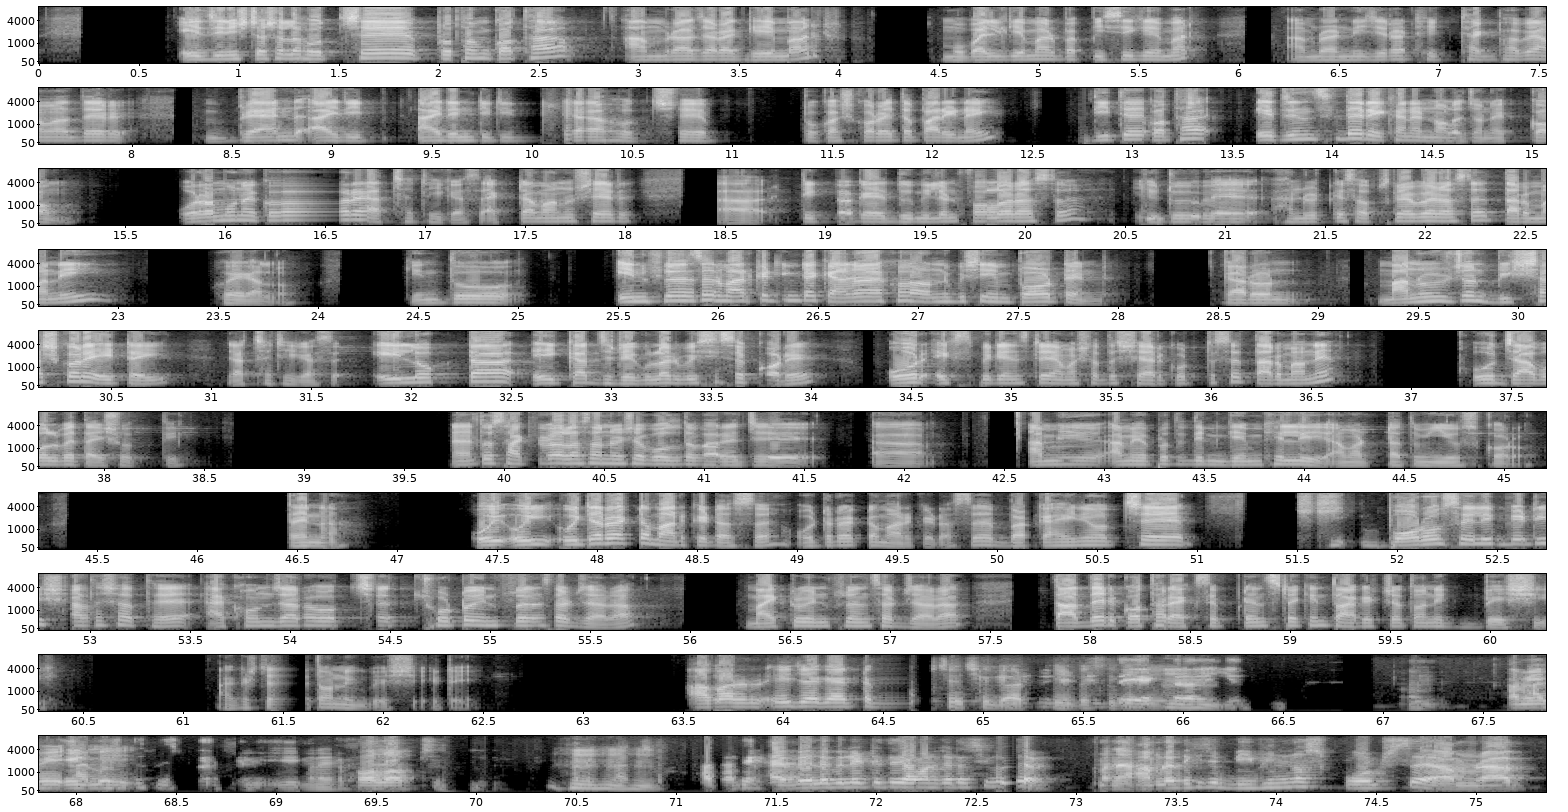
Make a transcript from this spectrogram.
এই জিনিসটা আসলে হচ্ছে প্রথম কথা, আমরা যারা গেমার মোবাইল গেমার বা পিসি গেমার আমরা নিজেরা ঠিকঠাকভাবে আমাদের ব্র্যান্ড আইডি আইডেন্টিটিটা হচ্ছে প্রকাশ করাইতে পারি নাই। দ্বিতীয় কথা এজেন্সিদের এখানে নলেজ অনেক কম। ওরা মনে করে আচ্ছা ঠিক আছে, একটা মানুষের টিকটকে দুই মিলিয়ন ফলোয়ার আছে ইউটিউবে হান্ড্রেড কে সাবস্ক্রাইবার আছে, তার মানেই হয়ে গেল। কিন্তু ইনফ্লুয়েন্সার মার্কেটিংটা কেন এখন অনেক বেশি ইম্পর্টেন্ট কারণ মানুষজন বিশ্বাস করে এটাই আচ্ছা ঠিক আছে, এই লোকটা এই কাজ রেগুলার বেসিসে করে, ওর এক্সপিরিয়েন্সটাই আমার সাথে শেয়ার করতেছে, তার মানে ও যা বলবে তাই সত্যি। তো সাকিব আল হাসান এসে বলতে পারে যে আমি আমি প্রতিদিন গেম খেলি, আমারটা তুমি ইউজ করো। তাই না? ওই ওই, ওইটারও একটা মার্কেট আছে, ওইটারও একটা মার্কেট আছে বাট কাহিনী হচ্ছে বড় সেলিব্রিটির সাথে সাথে এখন যারা হচ্ছে ছোট ইনফ্লুয়েন্সার যারা মাইক্রো ইনফ্লুয়েন্সার যারা তাদের কথার অ্যাকসেপ্টেন্সটা কিন্তু আগের চাইতে অনেক বেশি। আগের চাইতে অনেক বেশি এটাই। আমার এই জায়গায় একটা কোশ্চেন ছিল আর কি বেসিক্যালি ইয়ে। আমি আমি- মানে ফলো আপ ছিল। হুম হুম হুম। আচ্ছা। আচ্ছা অ্যাভেলেবিলিটিতে আমার যেটা ছিল মানে আমরা দেখেছি বিভিন্ন স্পোর্টসে আমরা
